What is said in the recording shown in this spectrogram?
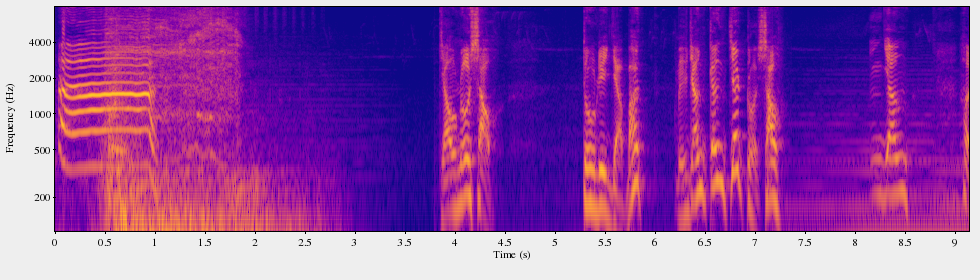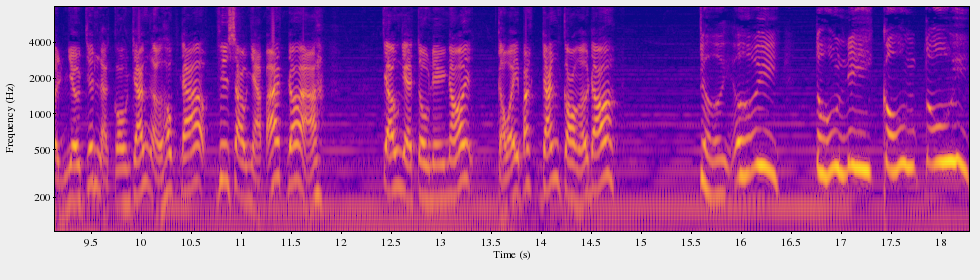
à! Cháu nói sao Tôi đi vào bắt Bị rắn cắn chết rồi sao Dân Hình như chính là con rắn ở hốc đá Phía sau nhà bác đó ạ à? Cháu nghe Tony nói Cậu ấy bắt rắn con ở đó trời ơi, Tony con tôi.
